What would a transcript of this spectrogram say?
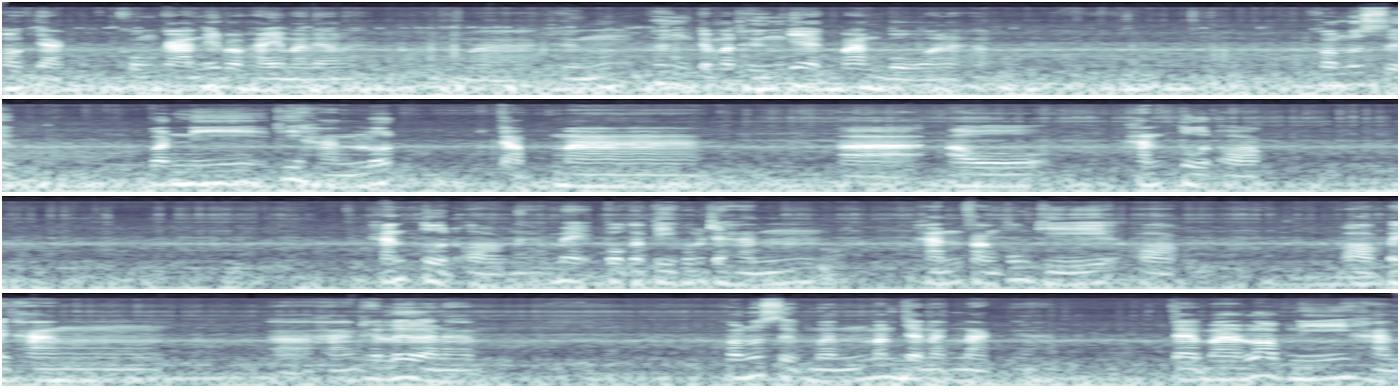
ออกจากโครงการนิรภัยมาแล้วนะ มาถึงเพิ่งจะมาถึงแยกบ้านโบนะครับ ความรู้สึกวันนี้ที่หันรถกลับมาเอาหันตูดออก หันตูดออกนะครับไม่ปกติผมจะหันหันฝั่งพุ่งกีออกออกไปทางาหางเทรลเลอร์นะครับ ความรู้สึกเหมือนมันจะหนัก แต่มารอบนี้หัน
